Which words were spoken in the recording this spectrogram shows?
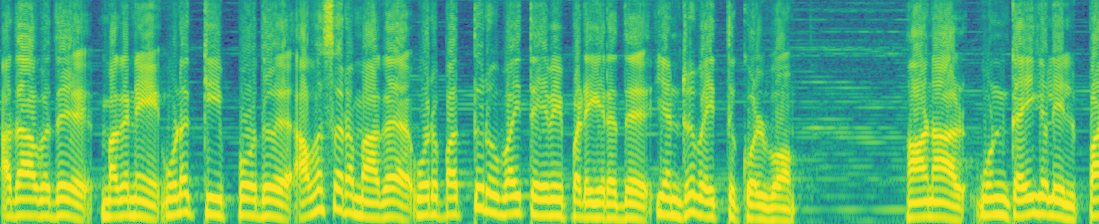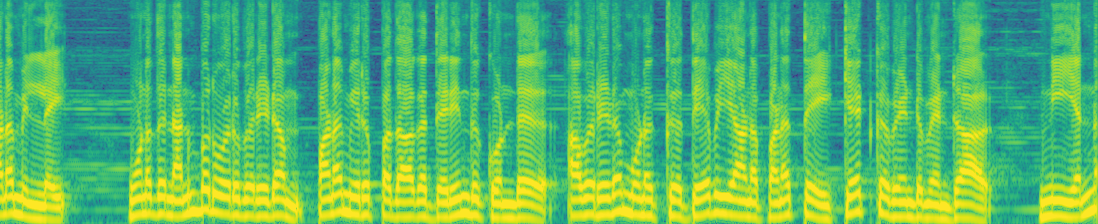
அதாவது மகனே உனக்கு இப்போது அவசரமாக ஒரு பத்து ரூபாய் தேவைப்படுகிறது என்று வைத்துக்கொள்வோம். ஆனால் உன் கைகளில் பணம் இல்லை உனது நண்பர் ஒருவரிடம் பணம் இருப்பதாக தெரிந்து கொண்டு அவரிடம் உனக்கு தேவையான பணத்தை கேட்க வேண்டுமென்றால் நீ என்ன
